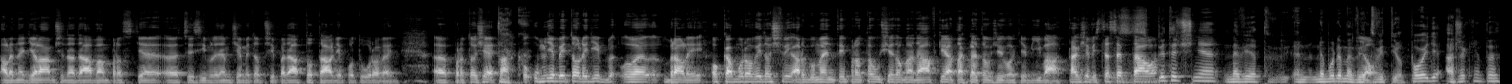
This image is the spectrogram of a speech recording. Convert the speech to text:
ale nedělám, že nadávám prostě eh, cizím lidem, že mi to připadá totálně pod úroveň. Eh, protože tak. u mě by to lidi brali, o Kamurovi došly argumenty, proto už jenom nadávky a takhle to v životě bývá. Takže vy jste se ptal... Zbytečně nevět, nebudeme větvit ty odpovědi a řekněte,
